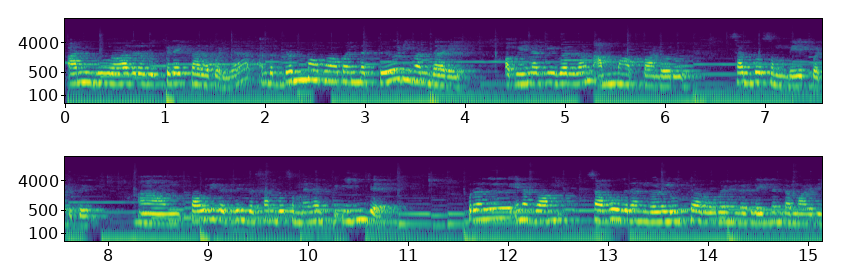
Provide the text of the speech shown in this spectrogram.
அன்பு ஆதரவு கிடைக்காதபடியாக அந்த பிரம்ம பாபா என்னை தேடி வந்தாரே. அப்போ எனக்கு இவர் தான் அம்மா அப்பான்ற ஒரு சந்தோஷம் ஏற்பட்டது. பௌதிகத்தில் இந்த சந்தோஷம் எனக்கு இல்லை. பிறகு எனக்கு அம் சகோதரங்கள் உற்றார் உறவினர்கள் இல்லைன்ற மாதிரி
